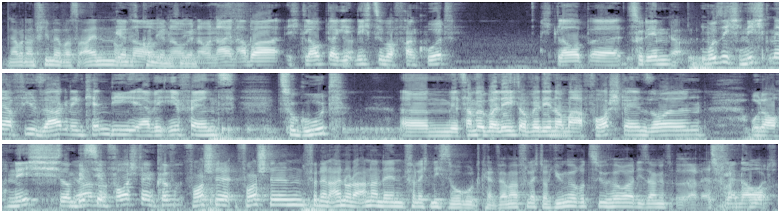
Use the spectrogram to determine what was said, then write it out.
denken. Aber dann fiel mir was ein und ich genau, genau, genau. Nein, aber ich glaube, da geht Ja. nichts über Frank Kurt. Ich glaube, äh, zudem Ja. muss ich nicht mehr viel sagen, den kennen die RWE-Fans zu gut. Ähm, jetzt haben wir überlegt, ob wir den nochmal vorstellen sollen oder auch nicht. So ein Ja, bisschen aber- vorstellen können. Vorstell, vorstellen für den einen oder anderen, der ihn vielleicht nicht so gut kennt. Wir haben ja vielleicht auch jüngere Zuhörer, die sagen jetzt, äh, wer ist Frank Genau. Kurt?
